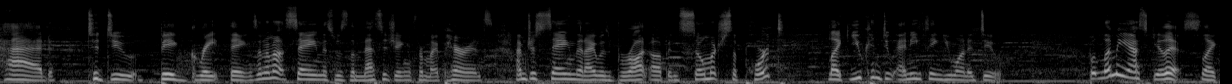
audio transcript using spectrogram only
had to do big, great things. And I'm not saying this was the messaging from my parents. I'm just saying that I was brought up in so much support. Like, you can do anything you want to do. But let me ask you this like,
